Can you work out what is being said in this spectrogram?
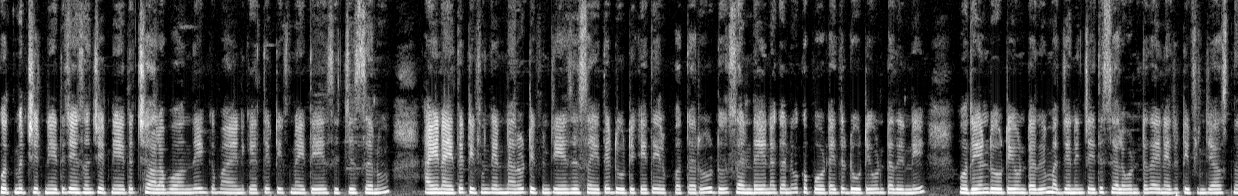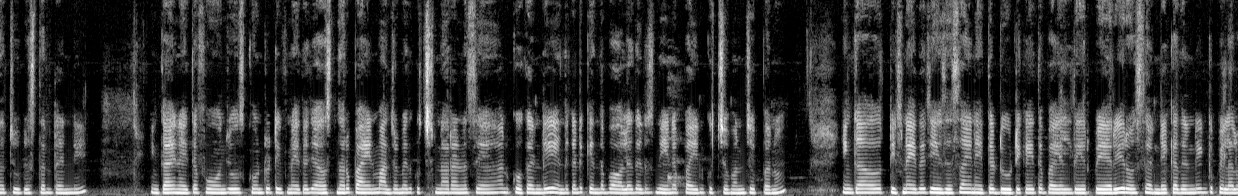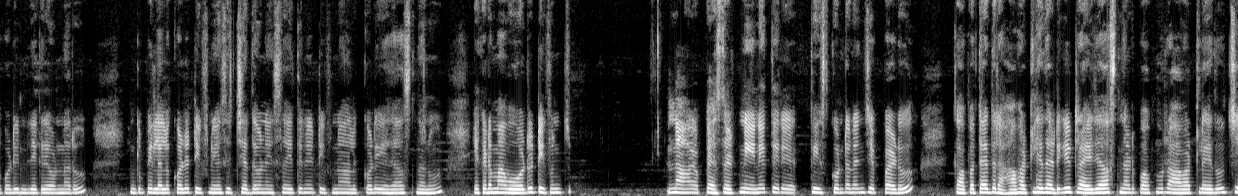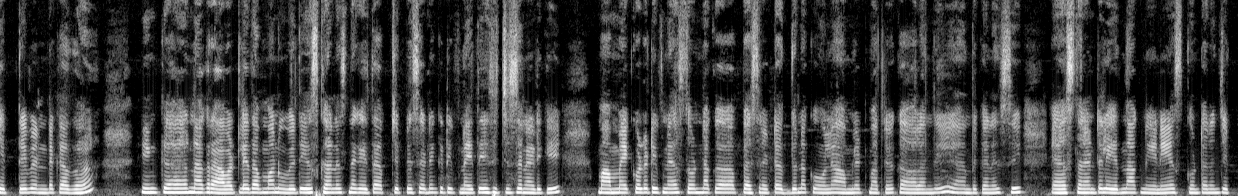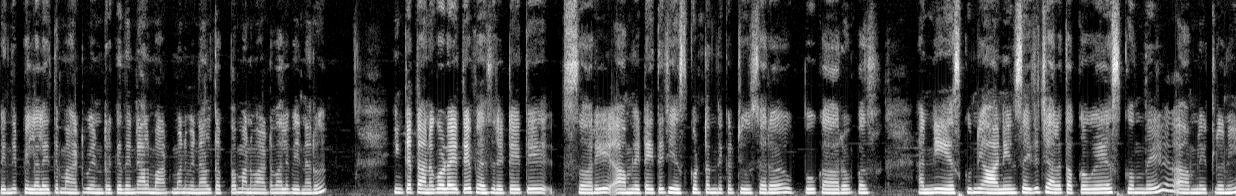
కొత్తిమీర చట్నీ అయితే చేశాను. చట్నీ అయితే చాలా బాగుంది. ఇంకా మా ఆయనకి అయితే టిఫిన్ అయితే వేసి ఇచ్చేసాను. ఆయన అయితే టిఫిన్ తింటున్నారు. టిఫిన్ చేసేసి అయితే డ్యూటీకి అయితే వెళ్ళిపోతారు. సండే అయినా కానీ ఒక పూట అయితే డ్యూటీ ఉంటుందండి. ఉదయం డ్యూటీ ఉంటుంది. మధ్యాహ్నం నుంచి అయితే సెలవు ఉంటుంది. ఆయన అయితే టిఫిన్ చేస్తున్నారు. చూపిస్తాంటండి ఇంకా ఆయన అయితే ఫోన్ చూసుకుంటూ టిఫిన్ అయితే చేస్తున్నారు. పైన మంచం మీద కూర్చున్నారు అనేసి అనుకోకండి. ఎందుకంటే కింద బాగాలేదని నేనే పైన కూర్చోమని చెప్పాను. ఇంకా టిఫిన్ అయితే చేసేసి ఆయన అయితే డ్యూటీకి అయితే బయలుదేరిపోయారు. ఈరోజు సండే కదండి. ఇంకా పిల్లలు కూడా ఇంటి దగ్గరే ఉన్నారు. ఇంకా పిల్లలకు కూడా టిఫిన్ వేసి ఇచ్చేద్దాం అనేసి అయితే నేను టిఫిన్ వాళ్ళకి కూడా వేసేస్తున్నాను. ఇక్కడ మా ఓడు టిఫిన్ నా పెసట్ నేనే తీసుకుంటానని చెప్పాడు. కాకపోతే అది రావట్లేదు. అడిగి ట్రై చేస్తున్నాడు పాపం. రావట్లేదు. చెప్తే వెంట కదా. ఇంకా నాకు రావట్లేదమ్మా. నువ్వే తీసుకొనేసి నాకైతే అప్ చెప్పేసాడు ఇంకా టిఫిన్ అయితే వేసి ఇచ్చేసాను అడిగి. మా అమ్మాయికి కూడా టిఫిన్ వేస్తుంటే నాకు పెసరట్టు వద్దు. నాకు ఓన్లీ ఆమ్లెట్ మాత్రమే కావాలంది. అందుకనేసి వేస్తానంటే లేదు. నాకు నేనే వేసుకుంటానని చెప్పింది. పిల్లలైతే మాట వినరు కదండి. వాళ్ళ మాట మనం వినాలి తప్ప మన మాట వాళ్ళు వినరు. ఇంకా తను కూడా అయితే ఫెసిలిట్ అయితే సారీ ఆమ్లెట్ అయితే చేసుకుంటుంది ఇక్కడ చూసారా? ఉప్పు కారం పసు అన్నీ వేసుకుని ఆనియన్స్ అయితే చాలా తక్కువగా వేసుకుంది ఆమ్లెట్లోని.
